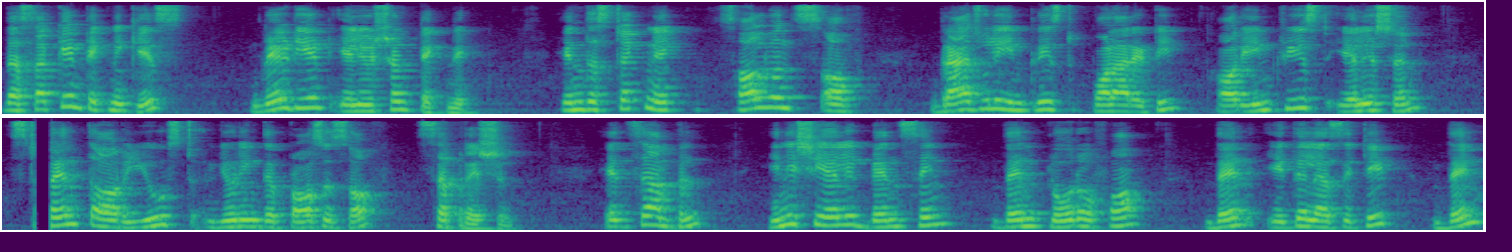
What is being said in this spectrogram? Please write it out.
The second technique is gradient elution technique. In this technique, solvents of gradually increased polarity or increased elution strength are used during the process of separation. Example, initially benzene, then chloroform, then ethyl acetate, then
